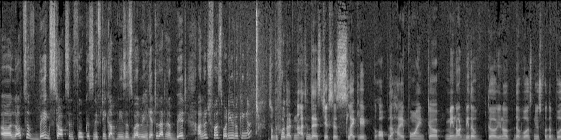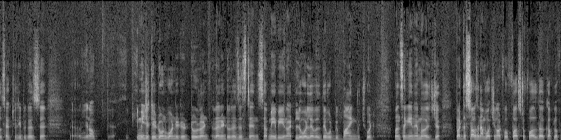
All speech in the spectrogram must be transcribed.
Uh, lots of big stocks and focus Nifty companies as well. We'll get to that in a bit. Anuj, first, what are you looking at? So before that, no, I think the SGX is slightly off the high point. Uh, may not be the, the you know the worst news news for the Bulls actually because, uh, uh, you know, immediately don't want it to run, run into resistance. Uh, maybe you know at lower level they would be buying, which would once again emerge. But the stocks that I'm watching out for, first of all, the couple of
